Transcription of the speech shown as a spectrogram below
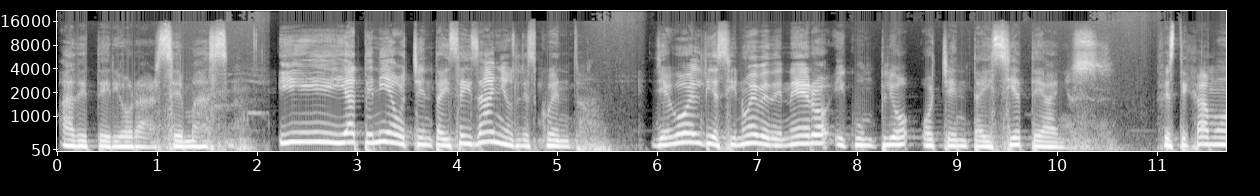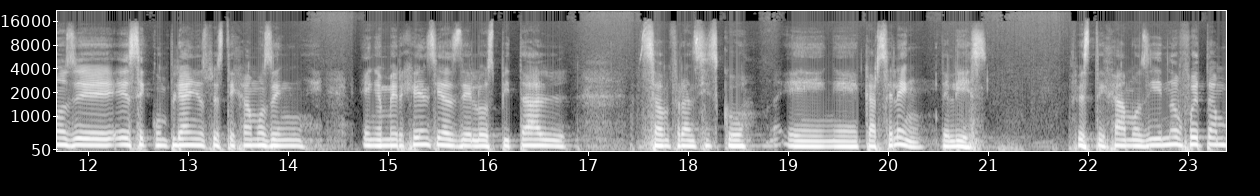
a deteriorarse más. Y ya tenía 86 años, les cuento. Llegó el 19 de enero y cumplió 87 años. Festejamos eh, ese cumpleaños, festejamos en, en emergencias del Hospital San Francisco en eh, Carcelén de Lies. Festejamos y no fue tan,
